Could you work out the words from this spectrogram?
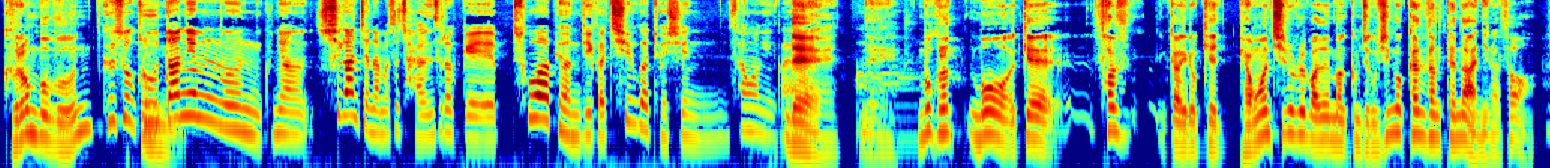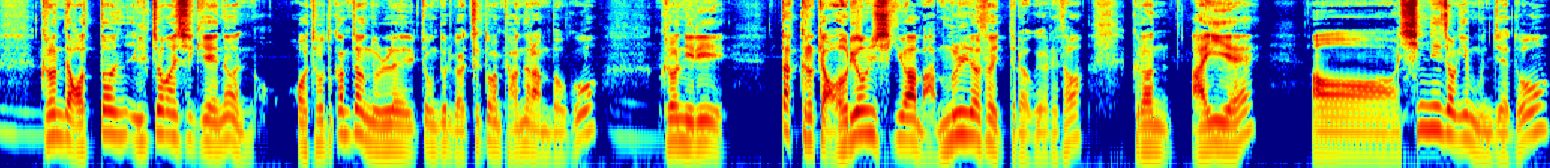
그런 부분. 그래서 그 따님은 그냥 시간 지나면서 자연스럽게 소화 변비가 치유가 되신 상황인가요? 네, 네. 아. 뭐 그렇 뭐 이렇게 서 그러니까 이렇게 병원 치료를 받을 만큼 지금 심각한 상태는 아니라서 음. 그런데 어떤 일정한 시기에는 어 저도 깜짝 놀랄 정도로 며칠 동안 변을 안 보고 음. 그런 일이 딱 그렇게 어려운 시기와 맞물려서 있더라고요. 그래서 그런 아이의 어 심리적인 문제도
